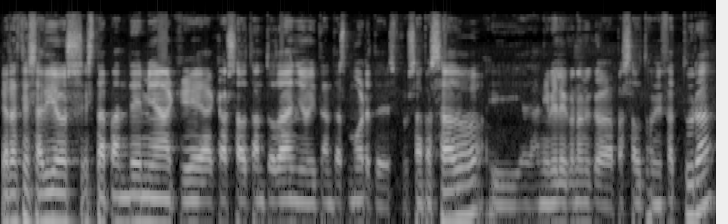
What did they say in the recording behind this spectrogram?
Gracias a Dios, esta pandemia que ha causado tanto daño y tantas muertes, pues ha pasado y a nivel económico ha pasado toda mi factura.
